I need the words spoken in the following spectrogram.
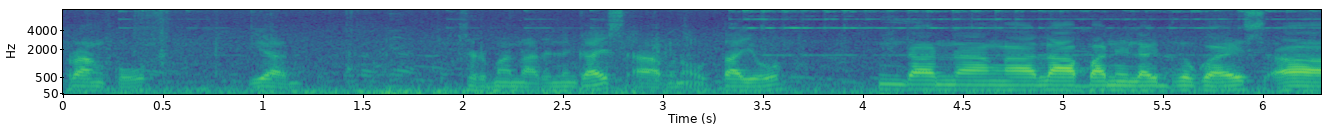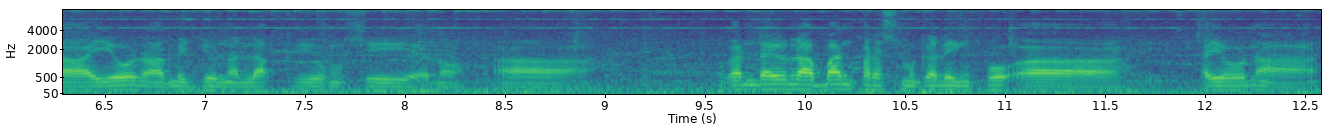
Franco. Yan. Obserbahan natin guys. Ah, manood tayo. Ganda ng ah, laban nila dito guys. Ah, yun, ah, medyo nalock yung si ano, ah, maganda yung laban, pares magaling po. Ah, ayun, ah,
